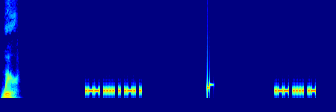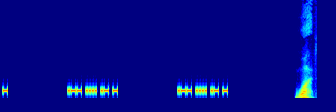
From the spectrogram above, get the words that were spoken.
Where? What?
